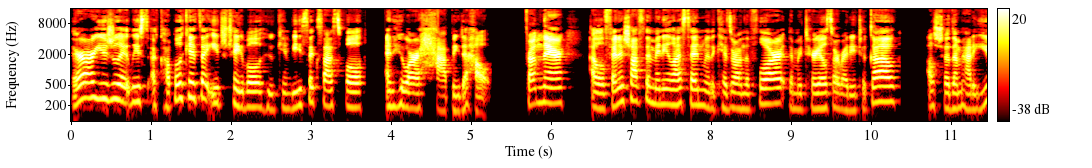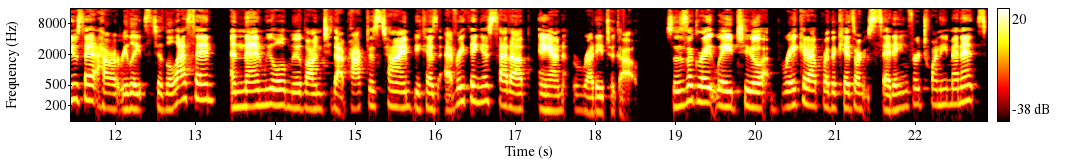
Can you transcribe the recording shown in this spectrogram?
There are usually at least a couple of kids at each table who can be successful and who are happy to help. From there, I will finish off the mini lesson when the kids are on the floor, the materials are ready to go. I'll show them how to use it, how it relates to the lesson, and then we will move on to that practice time because everything is set up and ready to go. So, this is a great way to break it up where the kids aren't sitting for 20 minutes.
